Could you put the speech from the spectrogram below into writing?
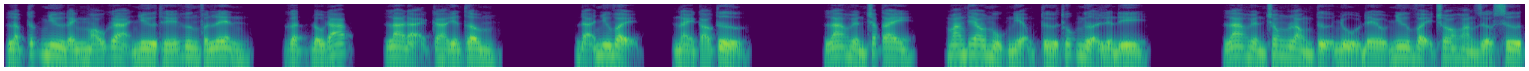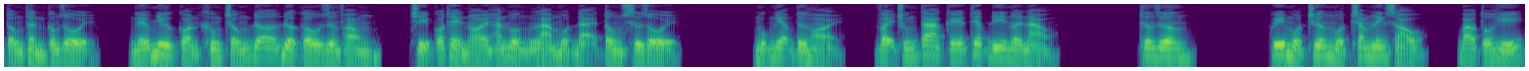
lập tức như đánh máu gà như thế hưng phấn lên, gật đầu đáp, la đại ca yên tâm. Đã như vậy, này cáo tử. La huyền chắp tay, mang theo mục niệm từ thúc ngựa liền đi la huyền trong lòng tự đủ đều như vậy cho hoàng dược sư tống thần công rồi, nếu như còn không chống đỡ được câu dương phong, chỉ có thể nói hắn uổng là một đại tông sư rồi. Mục niệm từ hỏi, vậy chúng ta kế tiếp đi nơi nào? Thương dương. Q một chương một trăm linh sáu bao tố hí.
